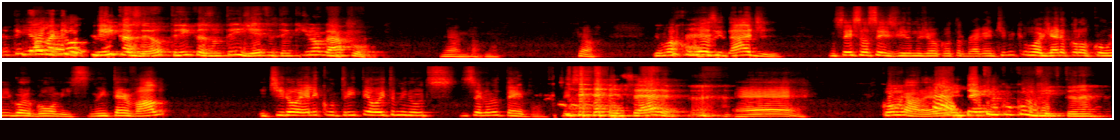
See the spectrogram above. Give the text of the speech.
Eu tenho que e falar que é o Tricas, é o Tricas, não tem jeito, tem que jogar, pô. Não, não, não. não. E uma curiosidade, não sei se vocês viram no jogo contra o Bragantino, que o Rogério colocou o Igor Gomes no intervalo e tirou ele com 38 minutos do segundo tempo. Se... Sério? É. Como... Cara, é eu... um técnico convicto, né?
